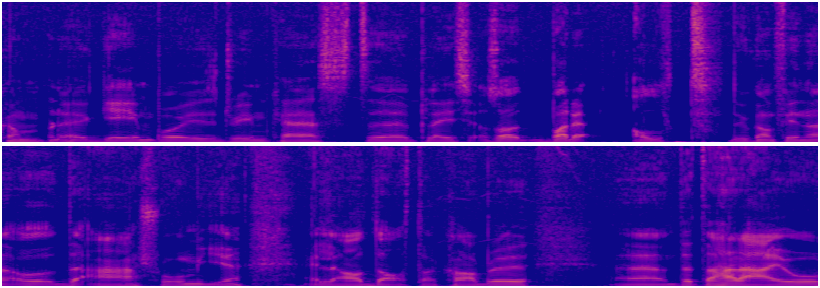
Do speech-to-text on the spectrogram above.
gamle Gameboys, Dreamcast, uh, Place Altså bare alt du kan finne, og det er så mye. Eller av datakabler. Uh, dette her er jo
